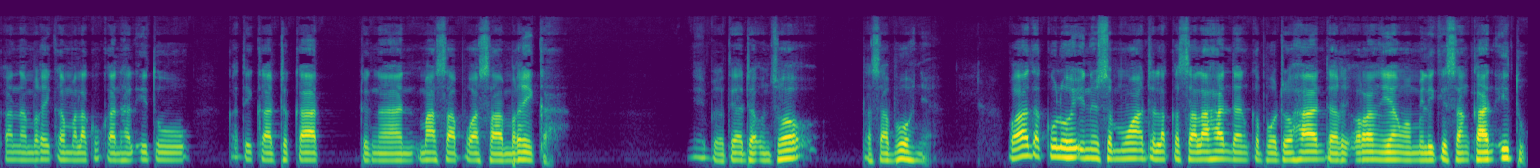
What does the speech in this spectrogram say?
karena mereka melakukan hal itu ketika dekat dengan masa puasa mereka. Ini berarti ada unsur tasabuhnya. Wa ini semua adalah kesalahan dan kebodohan dari orang yang memiliki sangkaan itu.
